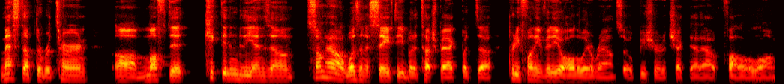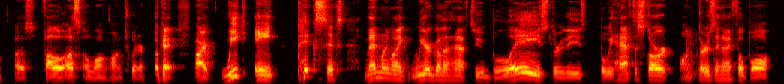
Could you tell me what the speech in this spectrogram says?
messed up the return, um, muffed it, kicked it into the end zone. Somehow it wasn't a safety, but a touchback. But uh, pretty funny video all the way around. So be sure to check that out. Follow along us. Follow us along on Twitter. Okay. All right. Week eight, pick six. Mad Money Mike, we are going to have to blaze through these, but we have to start on Thursday Night Football.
